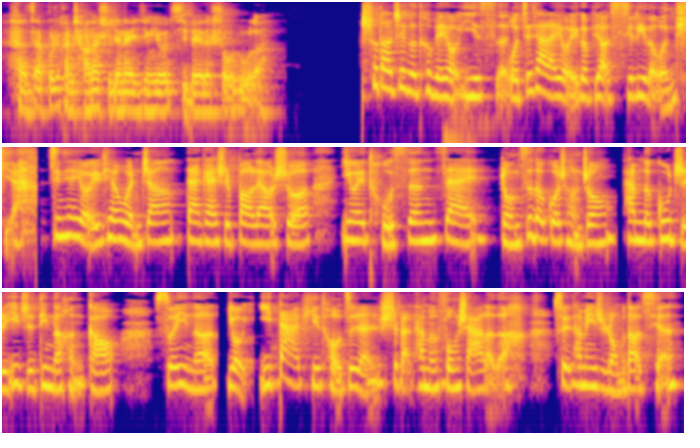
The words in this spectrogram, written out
在不是很长的时间内已经有几倍的收入了。说到这个特别有意思，我接下来有一个比较犀利的问题。今天有一篇文章，大概是爆料说，因为图森在融资的过程中，他们的估值一直定得很高，所以呢，有一大批投资人是把他们封杀了的，所以他们一直融不到钱，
